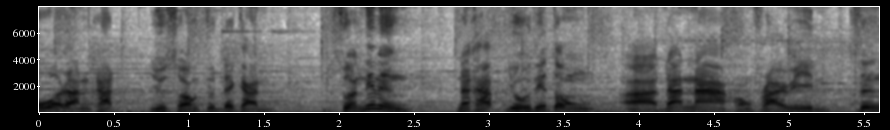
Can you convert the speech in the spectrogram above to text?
เวอร์รันคลัตอยู่ 2 จุดด้วยกัน ส่วนที่1นะครับอยู่ที่ตรงด้านหน้าของฟลายวีนซึ่ง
